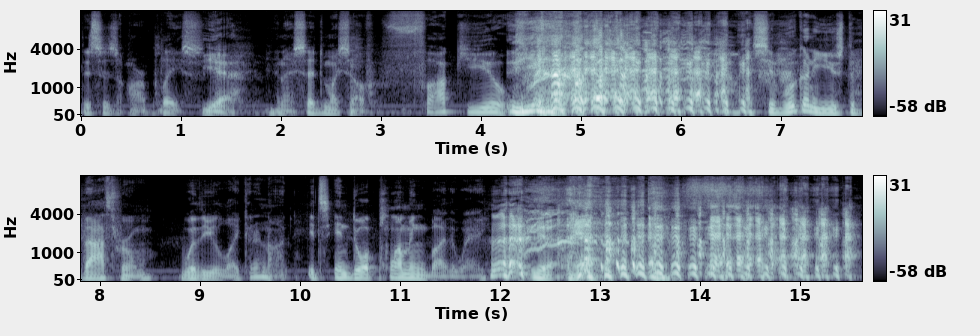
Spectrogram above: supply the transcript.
This is our place. Yeah. And I said to myself, fuck you. I said, we're going to use the bathroom, whether you like it or not. It's indoor plumbing, by the way. Yeah.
